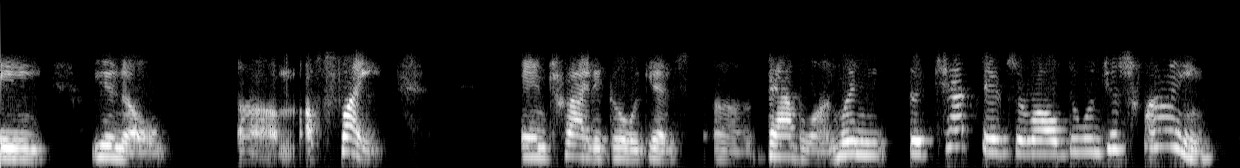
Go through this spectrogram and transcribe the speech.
a, you know, um, a fight and try to go against uh, Babylon when the captives are all doing just fine.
